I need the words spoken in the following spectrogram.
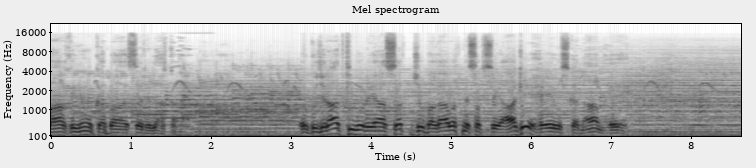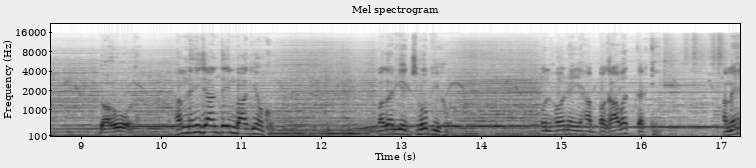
बागियों का बासर इलाका है। और गुजरात की वो रियासत जो बगावत में सबसे आगे है, उसका नाम है दाहोद। हम नहीं जानते इन बागियों को मगर ये जो भी हो उन्होंने यहाँ बगावत करके हमें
